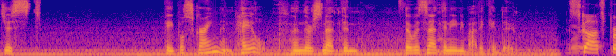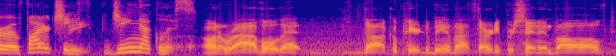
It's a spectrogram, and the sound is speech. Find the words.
Just people screaming, help. And there's nothing, there was nothing anybody could do. Scottsboro Fire Chief Gene Necklaus. On arrival, that dock appeared to be about 30% involved.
